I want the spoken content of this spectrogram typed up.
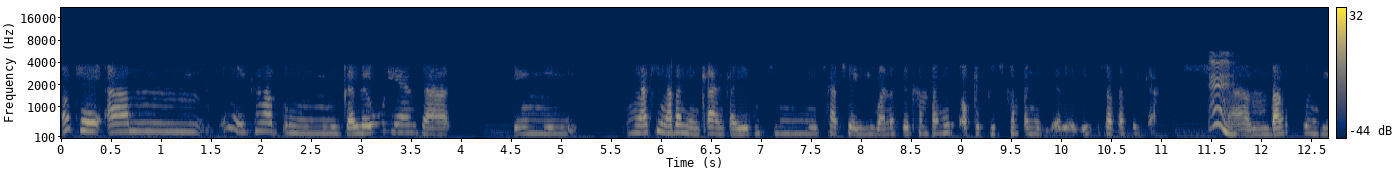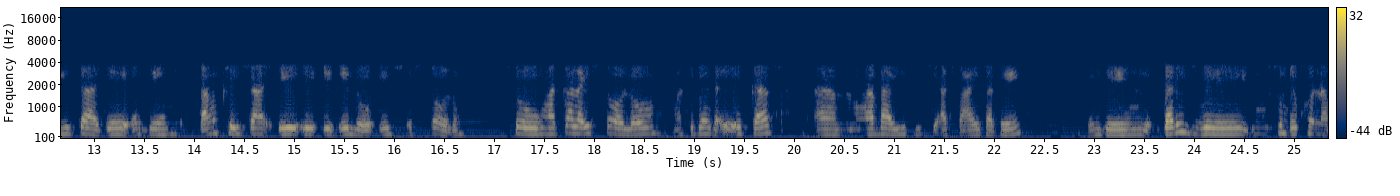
okay um i-makeup ngiqale ukuyenza ngi- ngathi ngaba nenhlanhla yokuthi ngithathwe yi-one of the companies of the beauty companies e-south africa. Mm. um bangifundisa-ke and then bangiplacea e- e- e- elo es- esitolo so ngaqala isitolo ngasebenza e-egas um ngaba yi-beauty advisor there. And then that is where ngifunde khona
